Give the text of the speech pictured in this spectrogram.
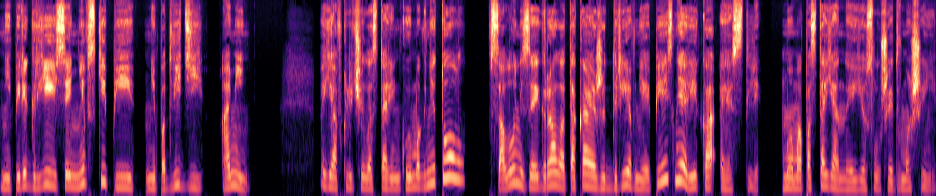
«Не перегрейся, не вскипи, не подведи, аминь». Я включила старенькую магнитолу, в салоне заиграла такая же древняя песня Рика Эстли. Мама постоянно ее слушает в машине.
